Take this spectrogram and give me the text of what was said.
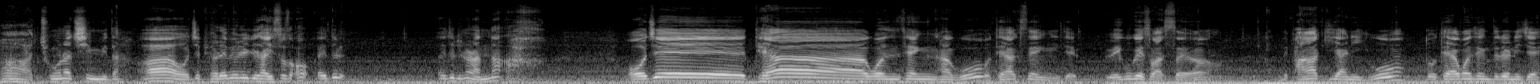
와 좋은 아침입니다. 아 어제 별의별 일이 다 있어서 어 애들 애들 일어났나? 아, 어제 대학원생하고 대학생 이제 외국에서 왔어요. 근데 방학 기간이고 또 대학원생들은 이제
